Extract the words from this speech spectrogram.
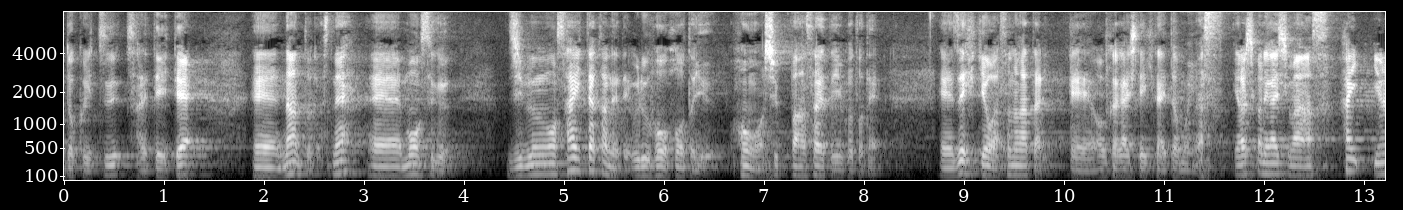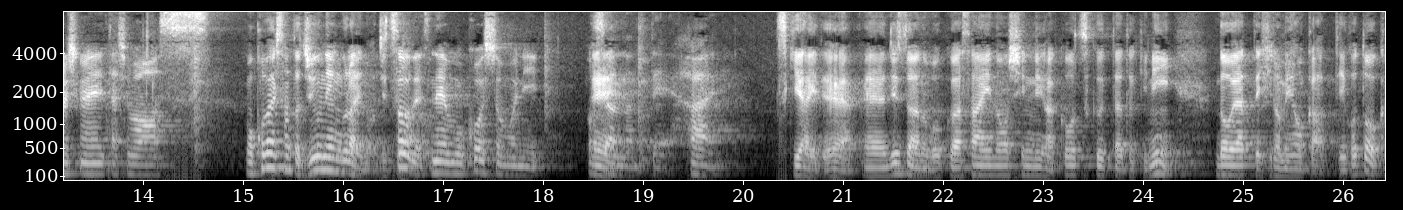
独立されていて、えーなんとですね、えーもうすぐ自分を最高値で売る方法という本を出版されるということで、えーぜひ今日はそのあたり、えーお伺いしていきたいと思います。よろしくお願いします。はい、よろしくお願いいたします。もう小林さんと10年ぐらいの実は。そうですね、もう講師ともにお世話になって、はい。付き合いで、えー実はあの僕は才能心理学を作った時にどうやって広めようかっていうことを考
